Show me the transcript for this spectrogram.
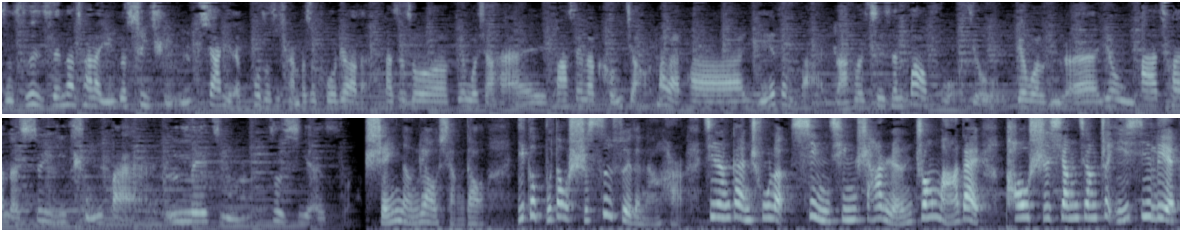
只是身上穿了一个睡裙，下体的裤子是全部是脱掉的。他是说跟我小孩发生了口角，骂了他野种吧，然后心生报复，就给我女儿用她穿的睡衣裙摆勒紧窒息而死。谁能料想到，一个不到十四岁的男孩，竟然干出了性侵、杀人、装麻袋、抛尸湘江这一系列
